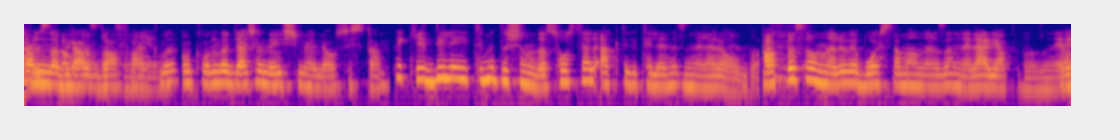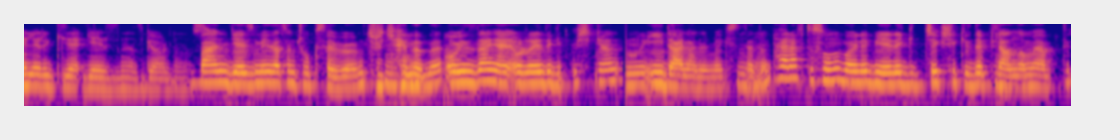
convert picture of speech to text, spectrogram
Ortam da biraz daha gitmeyeyim. farklı. O konuda gerçekten değişmeli o sistem. Peki dil eğitimi dışında sosyal aktiviteleriniz neler oldu? Hafta sonları ve boş zamanlarınızda neler yaptınız? Nereleri ge- gezdiniz, gördünüz? Ben gezmeyi zaten çok seviyorum Türkiye'de de. O yüzden yani oraya da gitmişken bunu iyi değerlendirmek istedim. Her hafta sonu böyle bir yere gidecek şekilde planlama yaptık.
